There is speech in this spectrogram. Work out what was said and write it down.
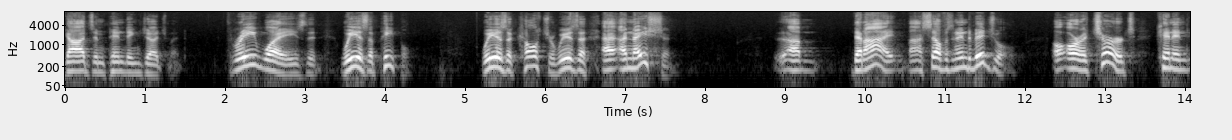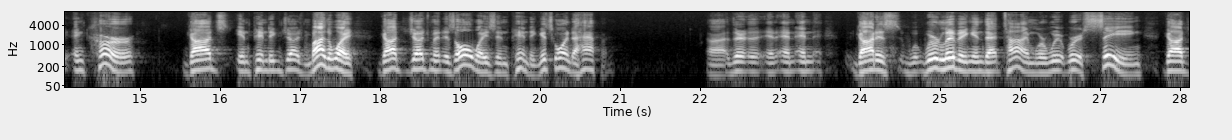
God's impending judgment. Three ways that we as a people, we as a culture, we as a, a, a nation, um, that I, myself as an individual or, or a church, can in, incur God's impending judgment. By the way, God's judgment is always impending, it's going to happen. Uh, there, and, and, and God is, we're living in that time where we're, we're seeing God's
